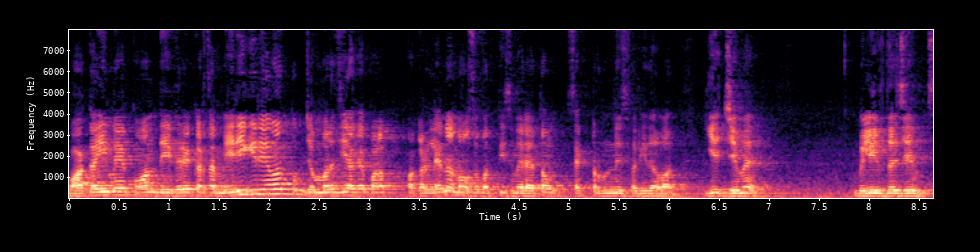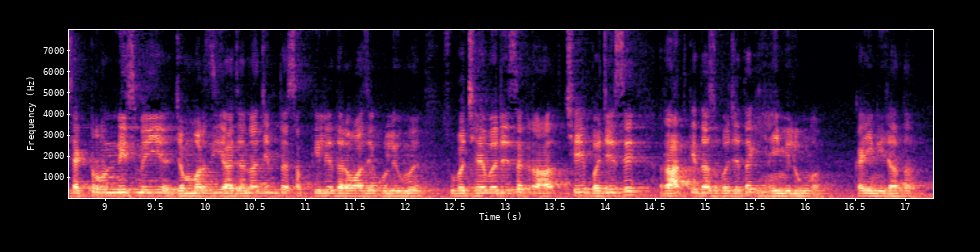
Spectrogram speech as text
वाकई में कौन देख रेख करता मेरी गिरेवान तुम जब मर्ज़ी आके पकड़ लेना, नौ सौ बत्तीस में रहता हूँ, सेक्टर उन्नीस फरीदाबाद, ये जिम है। बिलीव द जिम। सेक्टर उन्नीस में ही है। जब मर्ज़ी आ जाना, जिम पे सबके लिए दरवाजे खुले हुए हैं। सुबह छः बजे तक रात छः बजे से रात के दस बजे तक यहीं मिलूँगा। कहीं नहीं जाता।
